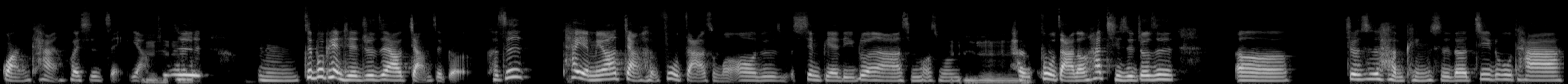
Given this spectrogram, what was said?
观看会是怎样，嗯就是嗯，这部片其实就是要讲这个，可是他也没有要讲很复杂什么哦，就是什么性别理论啊，什么什么嗯，很复杂的东西，它其实就是呃，就是很平时的记录他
